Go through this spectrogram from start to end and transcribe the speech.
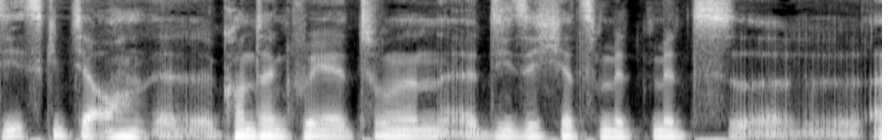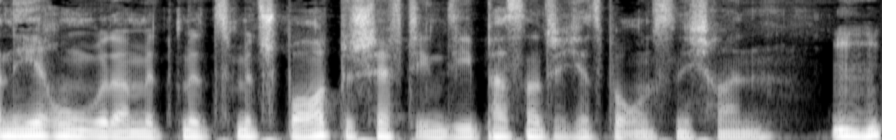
Die, es gibt ja auch äh, Content Creatoren, äh, die sich jetzt mit, mit äh, Ernährung oder mit, mit, mit Sport beschäftigen. Die passen natürlich jetzt bei uns nicht rein. Mhm.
